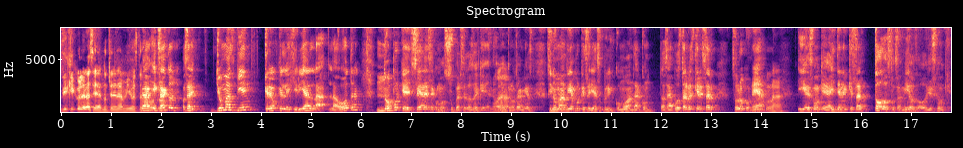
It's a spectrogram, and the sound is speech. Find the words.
Sí, qué culero sería no tener amigos tampoco. exacto, o sea, yo más bien creo que elegiría la, la otra, no porque sea ese como súper celoso de que no, que no tenga amigos, sino más bien porque sería súper incómodo andar con, o sea, vos tal vez quieres estar solo con ella. Y es como que ahí tienen que estar todos tus amigos, ¿no? Y es como que...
